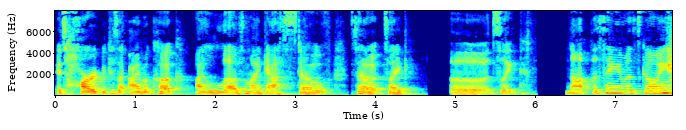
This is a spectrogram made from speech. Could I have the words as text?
It's hard because I'm a cook. I love my gas stove. So it's like, uh, it's like not the same as going,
